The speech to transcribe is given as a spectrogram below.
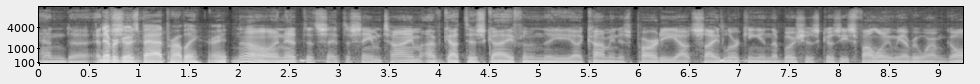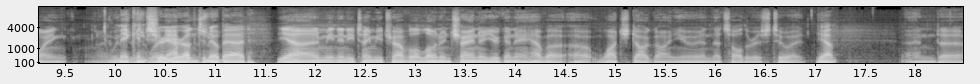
And uh, Never goes bad, probably, right? no, and at the, at the same time, I've got this guy from the uh, Communist Party outside lurking in the bushes because he's following me everywhere I'm going. uh, Making sure you're up to no bad. Yeah, I mean, anytime you travel alone in China, you're going to have a, a watchdog on you, and that's all there is to it. Yeah. And uh,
